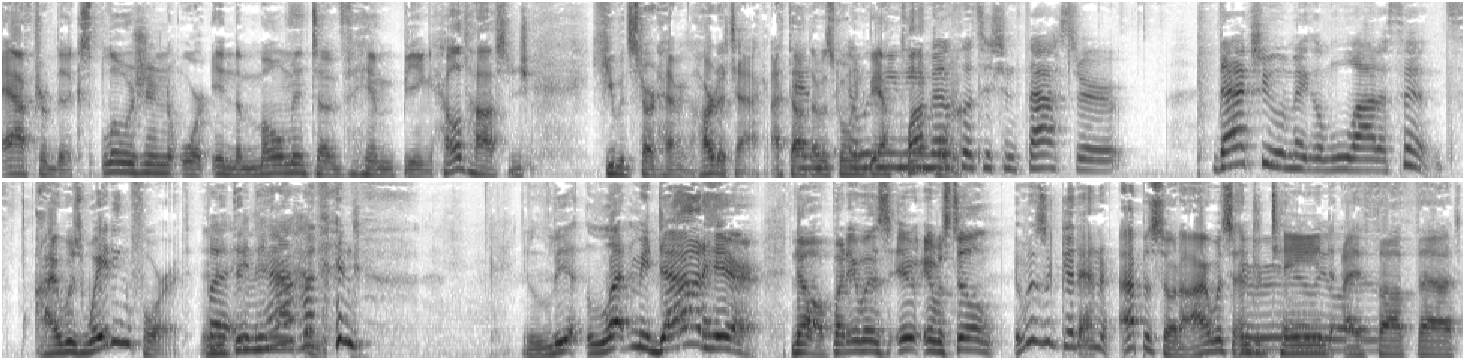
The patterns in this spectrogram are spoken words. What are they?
after the explosion or in the moment of him being held hostage, he would start having a heart attack. I thought that was going to be a plot need point. medical attention faster. That actually would make a lot of sense, I was waiting for it, and but it didn't did not happen. happen. Let me down here. No, but it was it, it was still it was a good en- episode. I was entertained. really I thought that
